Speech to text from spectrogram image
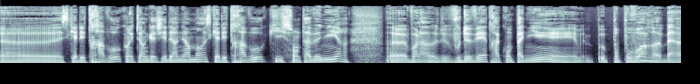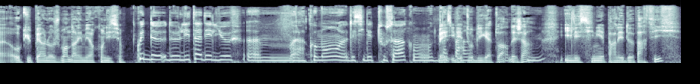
Euh, Est-ce qu'il y a des travaux qui ont été engagés dernièrement? Est-ce qu'il y a des travaux qui sont à venir? Euh, Voilà, vous devez être accompagné pour pouvoir euh, ben, occuper un logement dans les meilleures conditions. Quid de, de l'état des lieux euh, Voilà, comment euh, décider de tout ça passe il par- est obligatoire déjà. Mhm. Il est signé par les deux parties.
